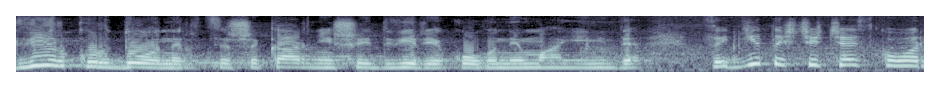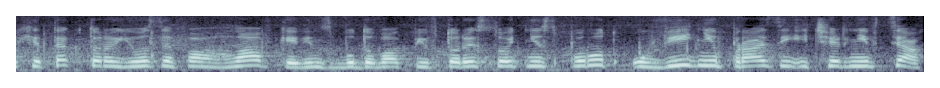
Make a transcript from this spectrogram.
двір кордонер, це шикарніший двір, якого немає ніде. Це дітище чеського архітектора Йозефа Главки. Він збудував півтори сотні споруд у Відні, Празі і Чернівцях.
